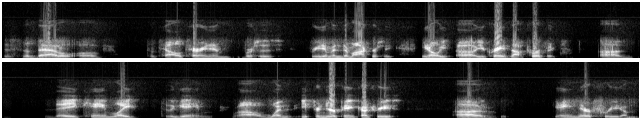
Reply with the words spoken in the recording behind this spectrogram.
This is a battle of totalitarianism versus freedom and democracy. You know, uh, Ukraine's not perfect. Uh, they came late to the game uh, when Eastern European countries uh, gained their freedom.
